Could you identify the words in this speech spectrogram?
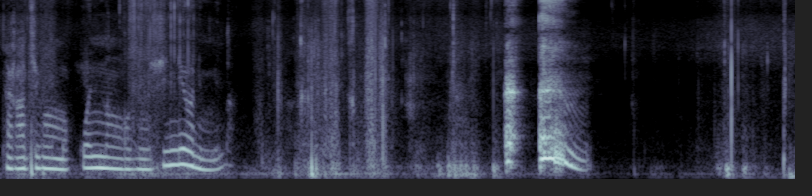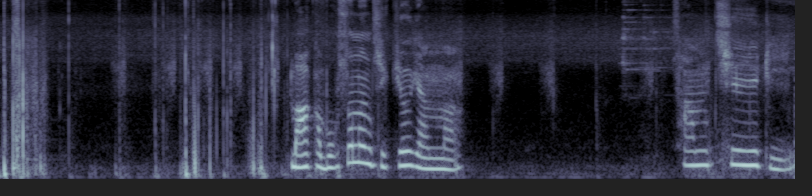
제가 지금 먹고 있는 것은 시리얼입니다. 마 아까 목 쓰는지 기억이 안 나. 372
